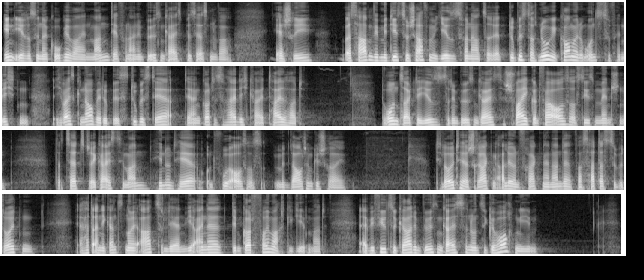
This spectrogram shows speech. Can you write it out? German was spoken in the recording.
In ihrer Synagoge war ein Mann, der von einem bösen Geist besessen war. Er schrie, was haben wir mit dir zu schaffen, Jesus von Nazareth? Du bist doch nur gekommen, um uns zu vernichten. Ich weiß genau, wer du bist. Du bist der, der an Gottes Heiligkeit teilhat. Drohend sagte Jesus zu dem bösen Geist, schweig und fahr aus aus diesem Menschen. Da zerrte der Geist den Mann hin und her und fuhr aus, aus mit lautem Geschrei. Die Leute erschraken alle und fragten einander, was hat das zu bedeuten? Er hat eine ganz neue Art zu lehren, wie einer, dem Gott Vollmacht gegeben hat. Er befiehlt sogar den bösen Geistern und sie gehorchen ihm.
